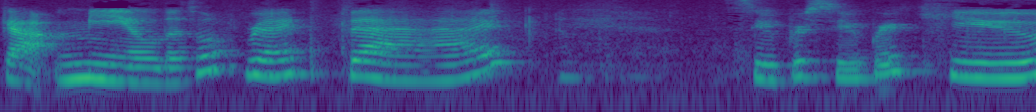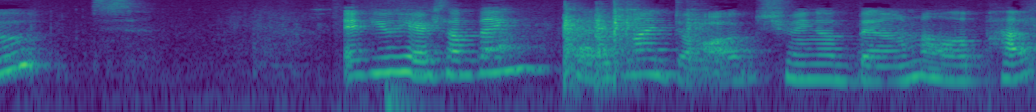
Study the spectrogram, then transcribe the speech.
Got me a little red bag. Super, super cute. If you hear something, that is my dog chewing a bone, a little pup.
